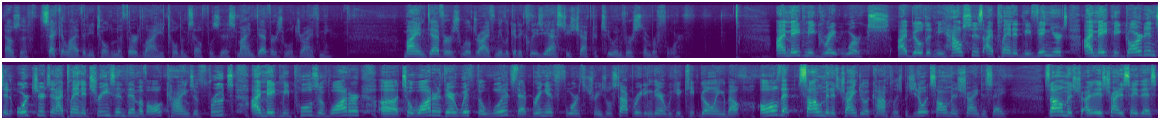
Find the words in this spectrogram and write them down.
That was the second lie that he told him. The third lie he told himself was this My endeavors will drive me. My endeavors will drive me. Look at Ecclesiastes chapter 2 and verse number 4. I made me great works. I builded me houses. I planted me vineyards. I made me gardens and orchards, and I planted trees in them of all kinds of fruits. I made me pools of water uh, to water therewith the woods that bringeth forth trees. We'll stop reading there. We could keep going about all that Solomon is trying to accomplish. But you know what Solomon is trying to say? Solomon is, try, is trying to say this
